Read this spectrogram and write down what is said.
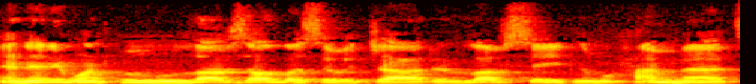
and anyone who loves Allah and loves Sayyidina Muhammad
